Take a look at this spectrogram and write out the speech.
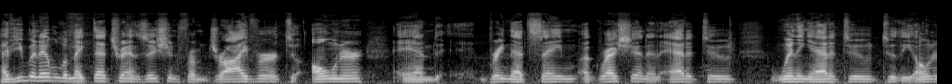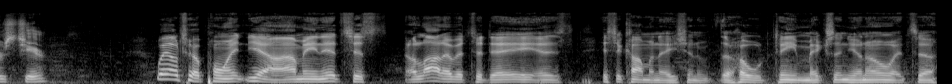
Have you been able to make that transition from driver to owner and bring that same aggression and attitude, winning attitude, to the owner's chair? Well, to a point, yeah. I mean, it's just a lot of it today is it's a combination of the whole team mixing. You know, it's uh,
